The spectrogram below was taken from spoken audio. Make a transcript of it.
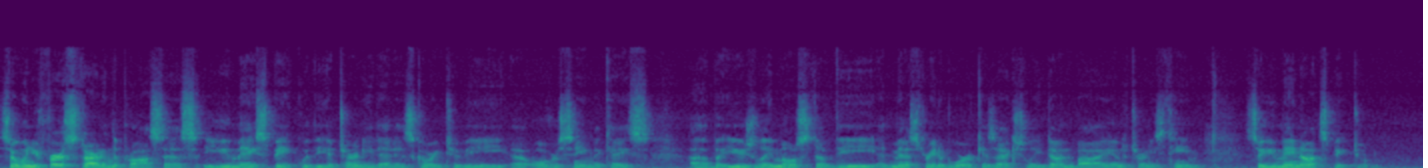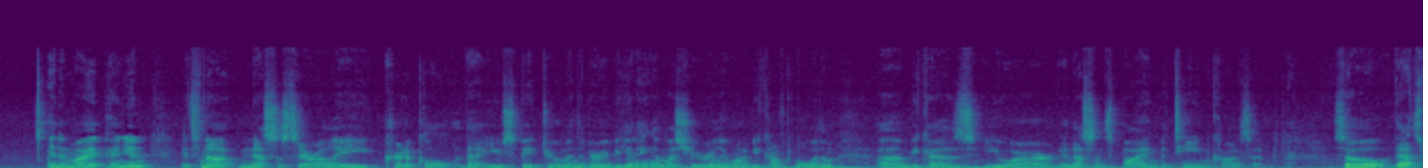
So when you're first starting the process, you may speak with the attorney that is going to be uh, overseeing the case, uh, but usually most of the administrative work is actually done by an attorney's team. So you may not speak to him. And in my opinion, it's not necessarily critical that you speak to him in the very beginning unless you really want to be comfortable with him um, because you are in essence buying the team concept. So that's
